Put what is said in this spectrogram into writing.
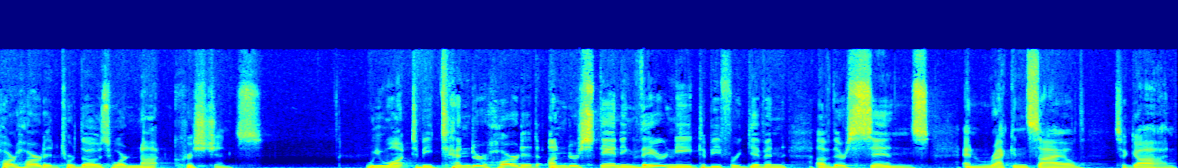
hard hearted toward those who are not Christians. We want to be tender hearted, understanding their need to be forgiven of their sins and reconciled to God.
